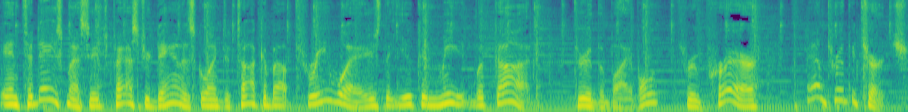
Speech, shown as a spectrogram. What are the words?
In today's message, Pastor Dan is going to talk about three ways that you can meet with God through the Bible, through prayer, and through the church.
